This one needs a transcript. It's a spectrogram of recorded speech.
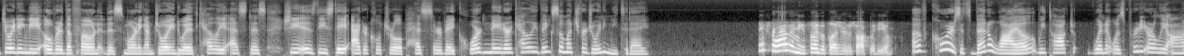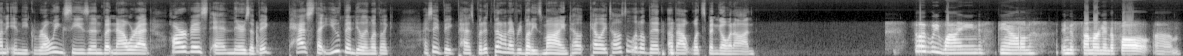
Joining me over the phone this morning, I'm joined with Kelly Estes. She is the State Agricultural Pest Survey Coordinator. Kelly, thanks so much for joining me today. Thanks for having me. It's always a pleasure to talk with you. Of course, it's been a while. We talked when it was pretty early on in the growing season, but now we're at harvest and there's a big pest that you've been dealing with. Like, I say big pest, but it's been on everybody's mind. Tell, Kelly, tell us a little bit about what's been going on. So as we wind down into summer and into fall, um,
